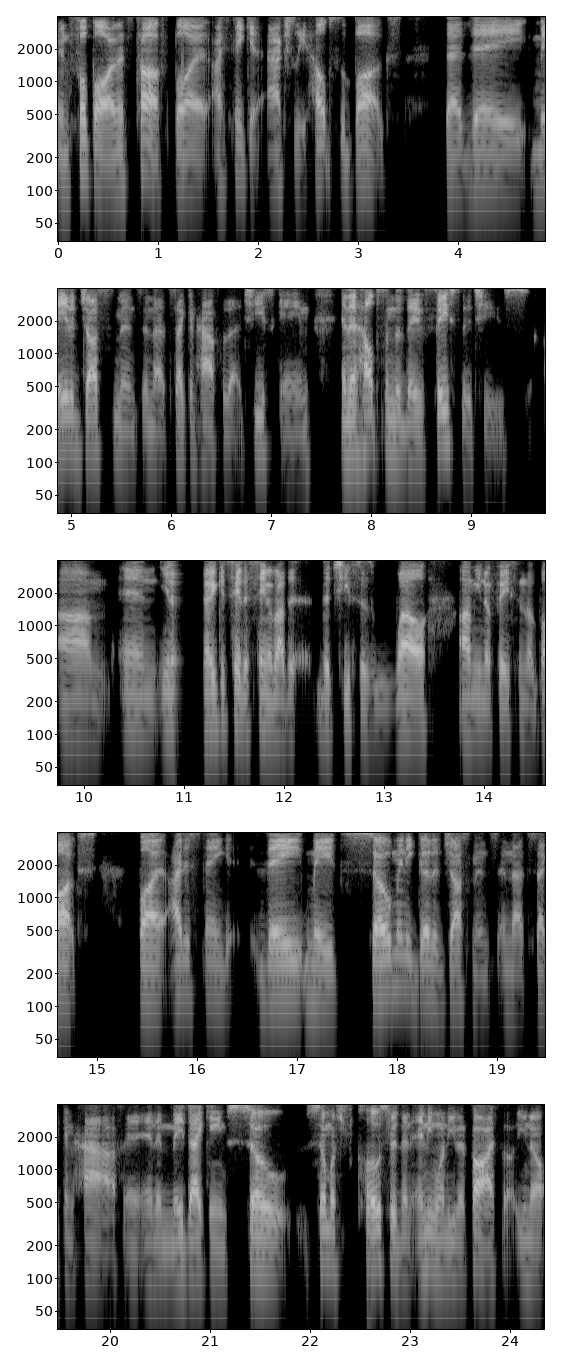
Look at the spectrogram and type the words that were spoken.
in football, and it's tough. But I think it actually helps the Bucks that they made adjustments in that second half of that Chiefs game, and it helps them that they've faced the Chiefs. Um, and you know, you could say the same about the, the Chiefs as well. Um, you know, facing the Bucks. but I just think they made so many good adjustments in that second half, and, and, it made that game so so much closer than anyone even thought. I thought, you know,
